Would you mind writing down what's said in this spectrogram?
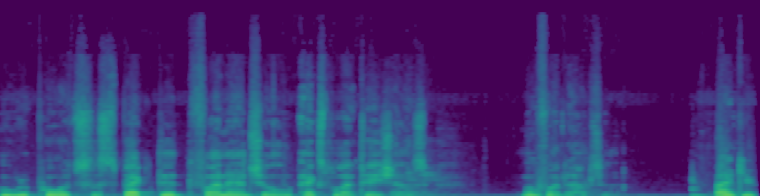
who report suspected financial exploitations. Move for adoption. Thank you.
